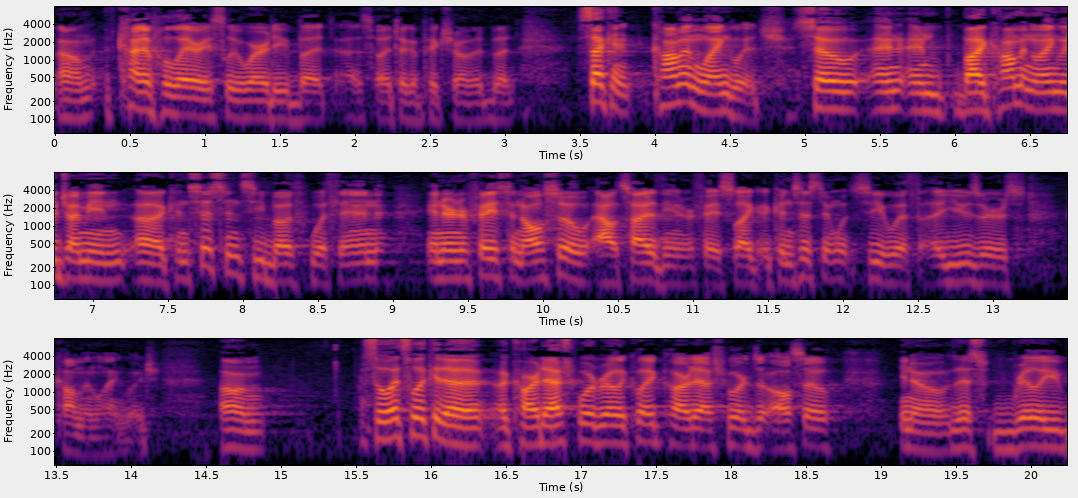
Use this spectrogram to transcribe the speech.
Um, kind of hilariously wordy, but uh, so I took a picture of it. But second, common language. So, and, and by common language, I mean uh, consistency both within an interface and also outside of the interface, like a consistency with a user's common language. Um, so let's look at a, a, car dashboard really quick. Car dashboards are also, you know, this really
